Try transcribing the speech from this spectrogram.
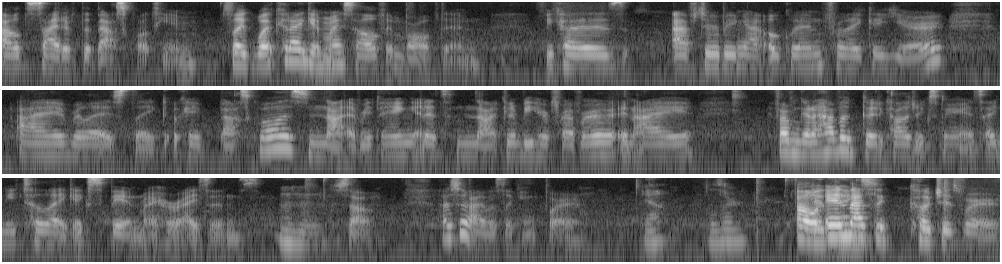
outside of the basketball team. So like what could I get Mhm. myself involved in? because after being at Oakland for like a year, I realized like okay, basketball is not everything and it's not going to be here forever and I if I'm going to have a good college experience, I need to like expand my horizons. Mm-hmm. So, that's what I was looking for. Yeah, those are Oh, and things. that the coaches were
